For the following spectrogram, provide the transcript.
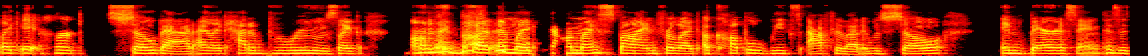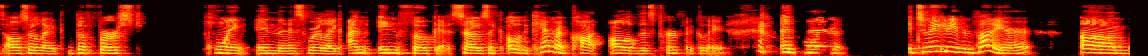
like it hurt so bad I like had a bruise like on my butt and like down my spine for like a couple weeks after that it was so embarrassing because it's also like the first point in this where like I'm in focus. So I was like, oh, the camera caught all of this perfectly. and then to make it even funnier, um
